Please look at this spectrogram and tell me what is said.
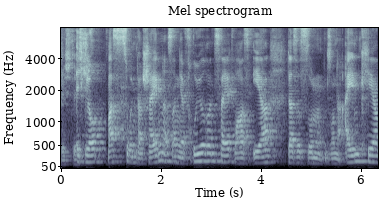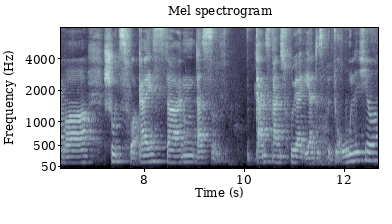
Richtig. Ich glaube, was zu unterscheiden ist, in der früheren Zeit war es eher, dass es so, ein, so eine Einkehr war, Schutz vor Geistern, dass ganz, ganz früher eher das Bedrohliche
